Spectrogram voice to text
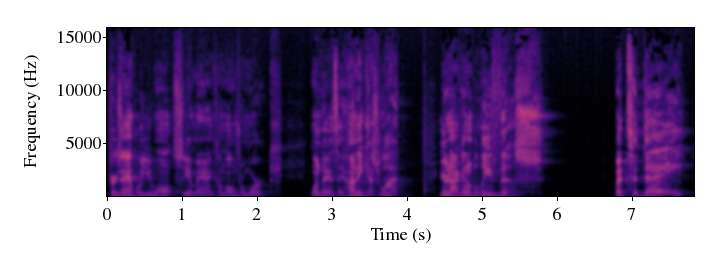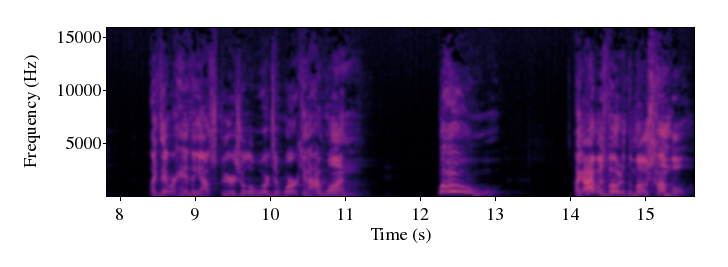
For example, you won't see a man come home from work one day and say, honey, guess what? You're not going to believe this. But today, like they were handing out spiritual awards at work and I won. Woohoo! Like I was voted the most humble.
